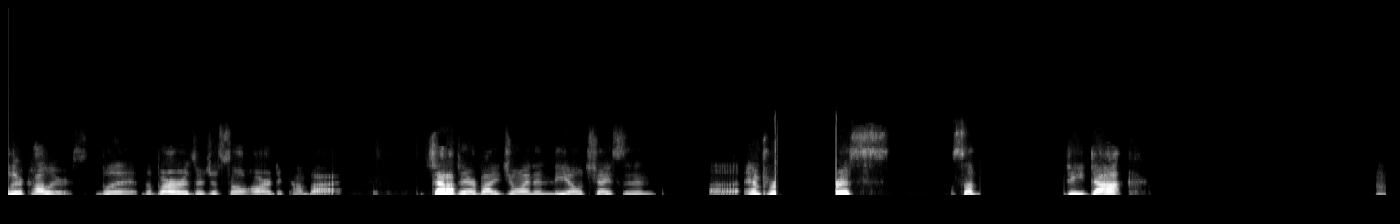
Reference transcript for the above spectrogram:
other colors, but the birds are just so hard to come by. Shout out to everybody joining, Neo chasing, uh, Empress, sub D Doc. Hmm.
